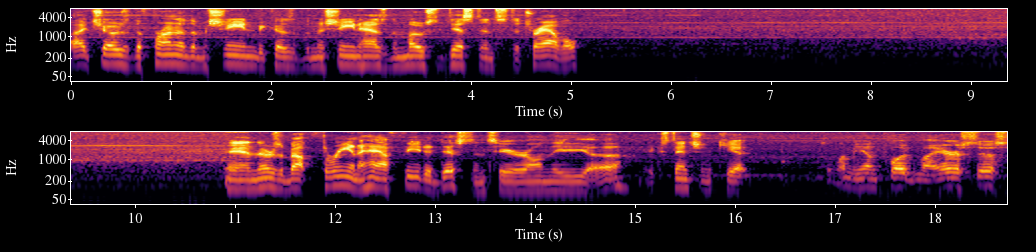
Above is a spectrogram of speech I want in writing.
I chose the front of the machine because the machine has the most distance to travel. And there's about three and a half feet of distance here on the uh, extension kit. So let me unplug my air assist.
